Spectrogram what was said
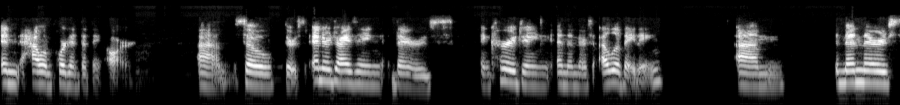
and how important that they are um, so there's energizing, there's encouraging, and then there's elevating. Um, and then there's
